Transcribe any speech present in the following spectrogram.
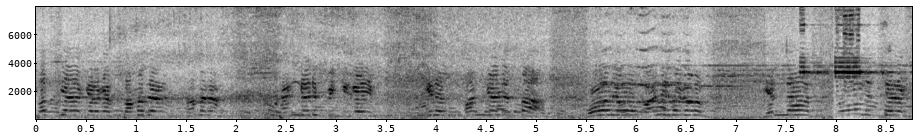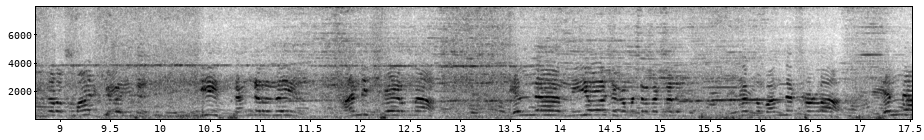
സത്യാഗ്രഹ സമര സമരം സംഘടിപ്പിക്കുകയും ഇതിൽ പങ്കെടുത്ത ഓരോ വനിതകളും എല്ലാ ജോലിത്തിരക്കുകളും മാറ്റിവെച്ച് ഈ സംഘടനയിൽ അണിചേർന്ന എല്ലാ നിയോജക മണ്ഡലങ്ങളിൽ നിന്ന് വന്നിട്ടുള്ള എല്ലാ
